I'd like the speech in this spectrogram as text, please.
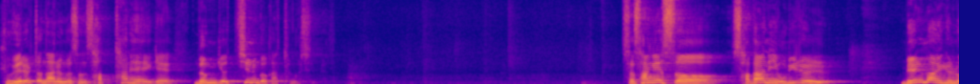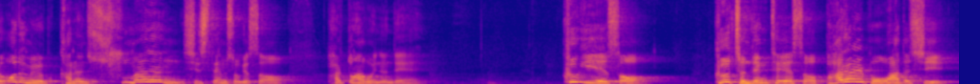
교회를 떠나는 것은 사탄에게 넘겨지는 것 같은 것입니다. 세상에서 사단이 우리를 멸망의 길로 어둠에 가는 수많은 시스템 속에서 활동하고 있는데 거기에서 그 전쟁터에서 발을 보호하듯이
